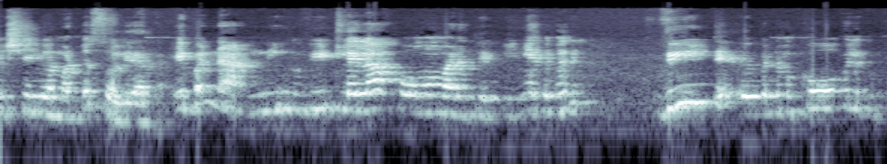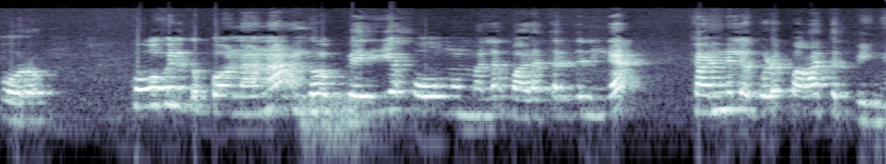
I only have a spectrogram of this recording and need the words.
விஷயங்களை மட்டும் சொல்லிடுறேன். இப்போ நான் நீங்கள் வீட்டில எல்லாம் ஹோமம் வளர்த்துருப்பீங்க. இதே மாதிரி வீட்டு இப்போ நம்ம கோவிலுக்கு போகிறோம் கோவிலுக்கு போனான்னா அங்கே பெரிய ஹோமம் எல்லாம் வளர்த்துறது நீங்கள் கண்ணில் கூட பார்த்துருப்பீங்க.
